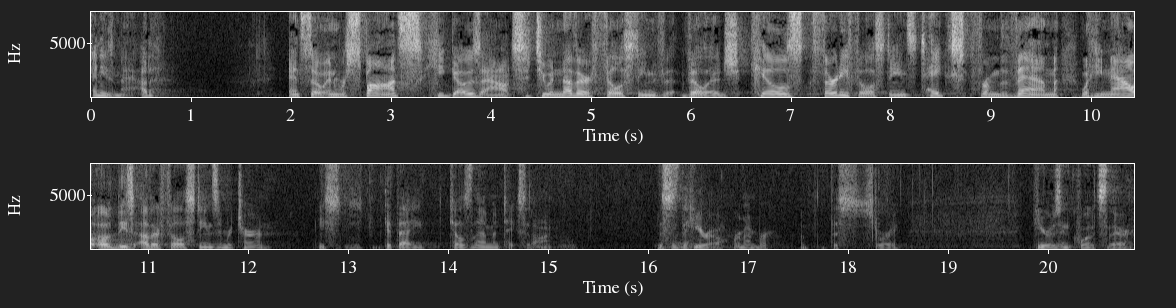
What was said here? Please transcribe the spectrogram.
And he's mad. And so, in response, he goes out to another Philistine v- village, kills 30 Philistines, takes from them what he now owed these other Philistines in return. He's, get that? He kills them and takes it on. This is the hero, remember, of this story. Heroes in quotes there.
